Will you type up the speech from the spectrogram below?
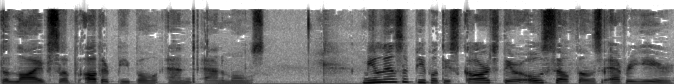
the lives of other people and animals. Millions of people discard their old cell phones every year.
